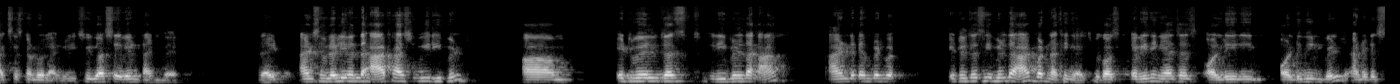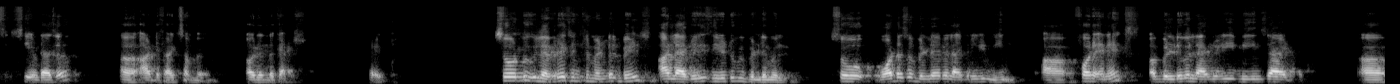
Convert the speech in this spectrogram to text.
access control library. So you are saving time there, right? And similarly, when the app has to be rebuilt, um, it will just rebuild the app and the template. It will just rebuild the app, but nothing else because everything else has already already been built and it is saved as a uh, artifact somewhere or in the cache, right? So to leverage incremental builds, our libraries needed to be buildable. So what does a buildable library mean? Uh, for NX, a buildable library means that uh,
